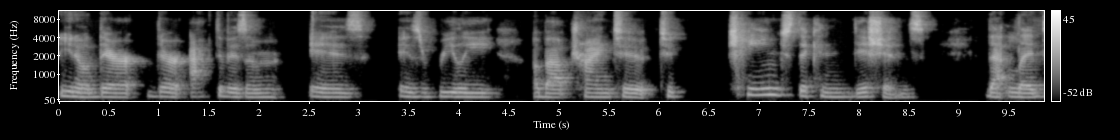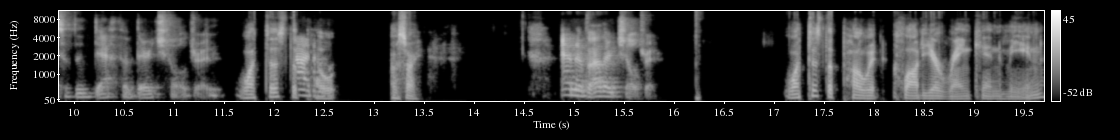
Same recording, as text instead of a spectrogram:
you know, their their activism is is really about trying to to change the conditions that led to the death of their children. What does the poet? Oh, sorry. And of other children. What does the poet Claudia Rankine mean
